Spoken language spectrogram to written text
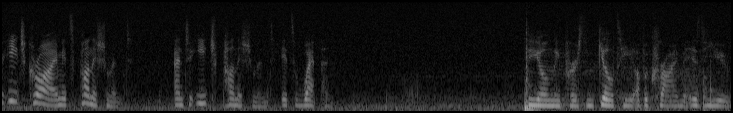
To each crime, its punishment. And to each punishment, its weapon. The only person guilty of a crime is you.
